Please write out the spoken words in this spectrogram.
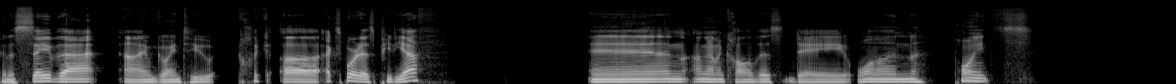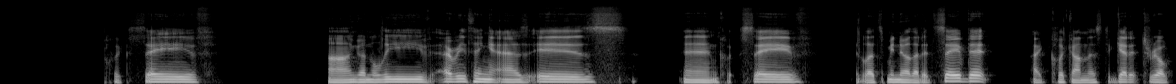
Going to save that. I'm going to click uh, export as PDF. And I'm going to call this day one points click save. I'm going to leave everything as is and click save. It lets me know that it saved it. I click on this to get it to real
